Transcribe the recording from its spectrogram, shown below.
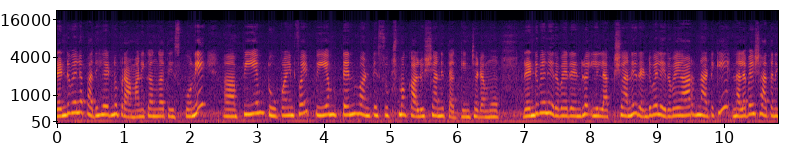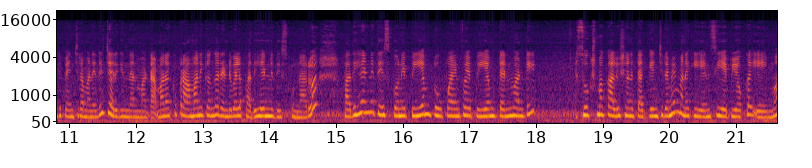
రెండు వేల పదిహేడును ప్రామాణికంగా తీసుకొని PM two point five PM ten వంటి సూక్ష్మ కాలుష్యాన్ని తగ్గించడము. రెండు వేల ఇరవై రెండులో ఈ లక్ష్యాన్ని రెండు వేల ఇరవై ఆరు నాటికి నలభై శాతానికి పెంచడం అనేది జరిగిందనమాట మనకు ప్రామాణికంగా రెండు వేల పదిహేడుని తీసుకున్నారు. పదిహేడుని తీసుకొని PM two point five PM ten వంటి సూక్ష్మ కాలుష్యాన్ని తగ్గించడమే మనకి ఎన్సీఏపీ యొక్క ఎయిమ్.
